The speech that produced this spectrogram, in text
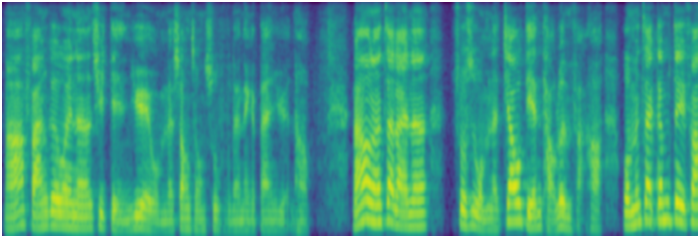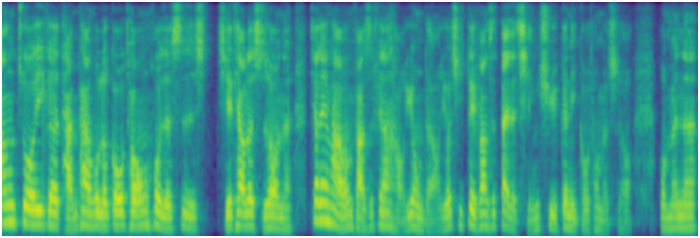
麻烦各位呢去点阅我们的双重束缚的那个单元哈。然后呢再来呢。就是我们的焦点讨论法哈，我们在跟对方做一个谈判或者沟通或者是协调的时候呢，焦点讨论法是非常好用的哦，尤其对方是带着情绪跟你沟通的时候，我们呢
